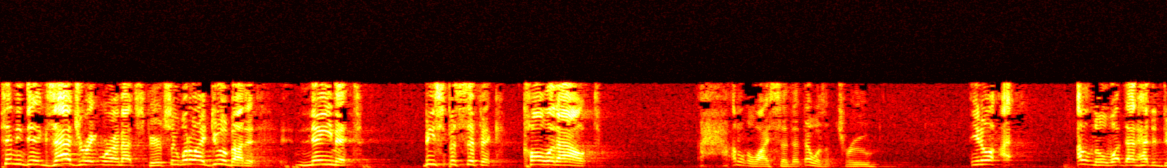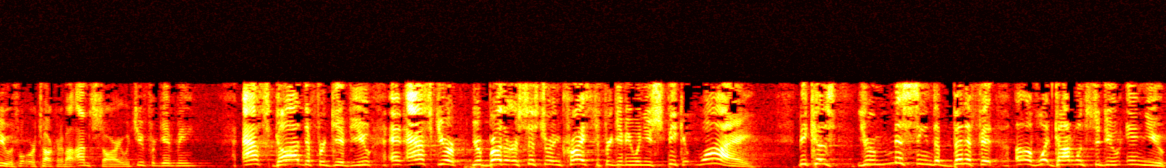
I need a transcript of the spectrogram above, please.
tending to exaggerate where I'm at spiritually, what do I do about it? Name it, be specific, call it out. I don't know why I said that. That wasn't true. You know, I, I don't know what that had to do with what we're talking about. I'm sorry. Would you forgive me? Ask God to forgive you and ask your, your brother or sister in Christ to forgive you when you speak it. Why? Because you're missing the benefit of what God wants to do in you.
